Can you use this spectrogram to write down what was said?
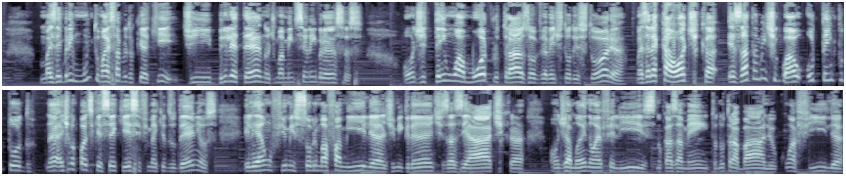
mas lembrei muito mais, sabe do que aqui? De Brilho Eterno, de Uma Mente Sem Lembranças onde tem um amor por trás, obviamente, toda a história, mas ela é caótica exatamente igual o tempo todo. Né? A gente não pode esquecer que esse filme aqui do Daniels, ele é um filme sobre uma família de imigrantes asiática, onde a mãe não é feliz no casamento, no trabalho, com a filha.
